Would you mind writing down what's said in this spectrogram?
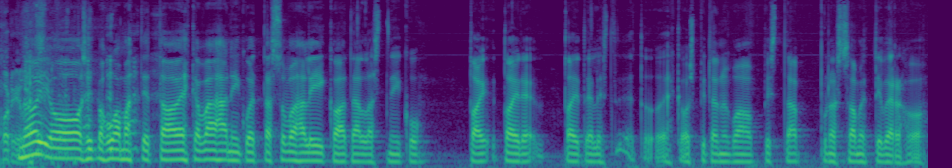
porilais. No joo, sitten me huomattiin, että tämä on ehkä vähän niin kuin, että tässä on vähän liikaa tällaista niin kuin tai, taide, taiteellista, että ehkä olisi pitänyt vaan pistää punaista samettiverhoa,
